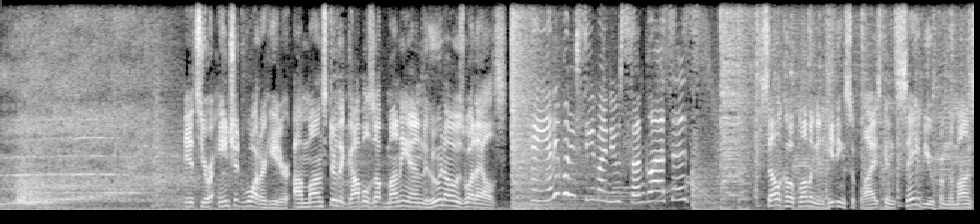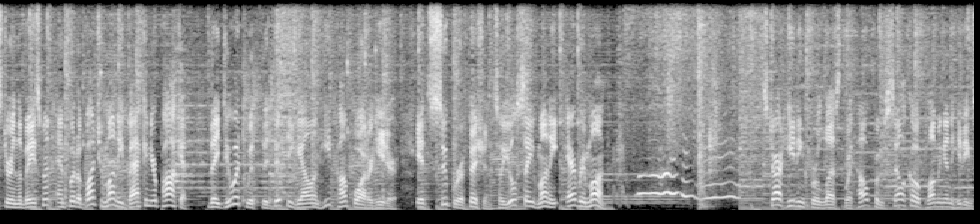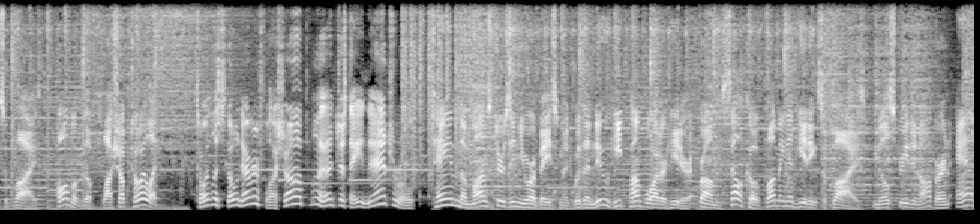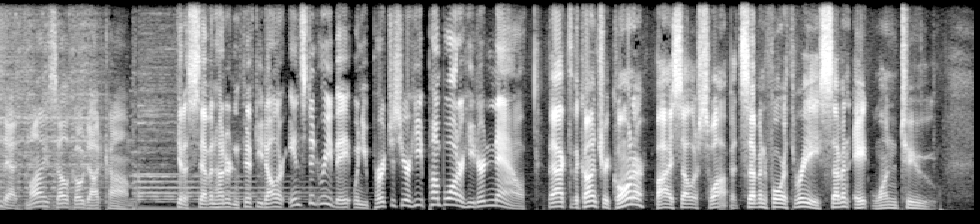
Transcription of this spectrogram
It's your ancient water heater, a monster that gobbles up money and who knows what else. Hey, anybody seen my new sunglasses? Selco Plumbing and Heating Supplies can save you from the monster in the basement and put a bunch of money back in your pocket. They do it with the 50 gallon heat pump water heater. It's super efficient, so you'll save money every month. Start heating for less with help from Selco Plumbing and Heating Supplies, home of the flush up toilet. Toilets don't ever flush up. It just ain't natural. Tame the monsters in your basement with a new heat pump water heater from Selco Plumbing and Heating Supplies, Mill Street in Auburn, and at myselco.com. Get a $750 instant rebate when you purchase your heat pump water heater now. Back to the country corner. Buy, sell, or swap at 743 7812.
